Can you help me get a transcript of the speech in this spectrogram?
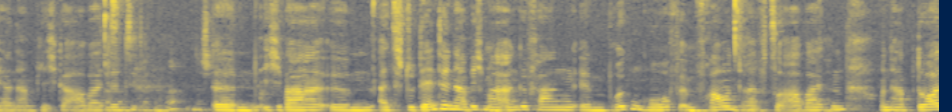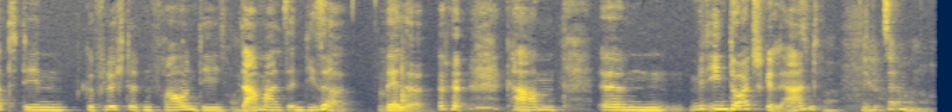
ehrenamtlich gearbeitet. Was haben Sie da gemacht? Ähm, ich war ähm, als Studentin habe ich mal mhm. angefangen im Brückenhof im mhm. Frauentreff zu arbeiten ja. und habe dort den geflüchteten Frauen, die damals in dieser Welle kamen, ähm, mit ihnen Deutsch gelernt. Super. Den gibt es ja immer noch.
